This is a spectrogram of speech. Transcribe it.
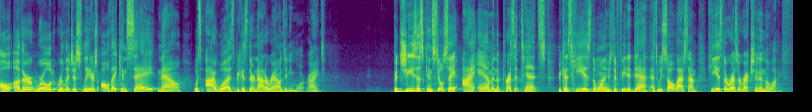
All other world religious leaders, all they can say now was, I was, because they're not around anymore, right? But Jesus can still say, I am in the present tense because he is the one who's defeated death. As we saw last time, he is the resurrection and the life.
